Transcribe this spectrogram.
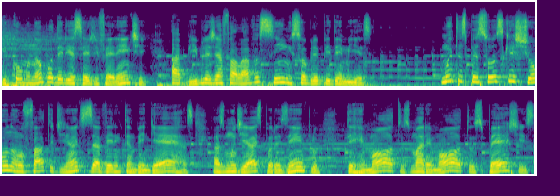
E como não poderia ser diferente, a Bíblia já falava sim sobre epidemias. Muitas pessoas questionam o fato de antes haverem também guerras, as mundiais, por exemplo, terremotos, maremotos, pestes,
